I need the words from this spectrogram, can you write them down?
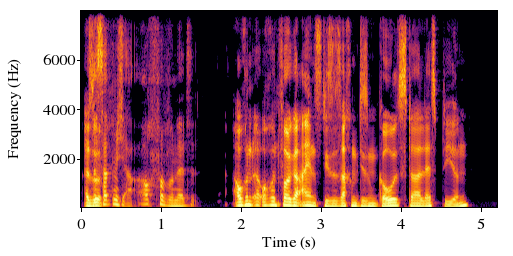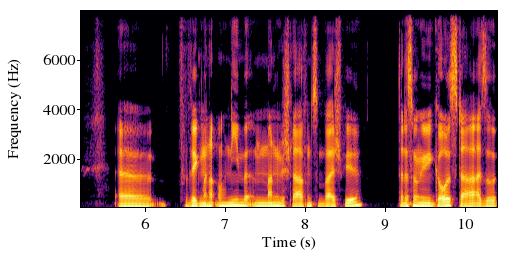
Also das hat mich auch verwundert. auch, in, auch in Folge 1, diese Sache mit diesem Goldstar Lesbian. Äh, von wegen, man hat noch nie mit einem Mann geschlafen zum Beispiel. Dann ist man irgendwie Goldstar. Also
